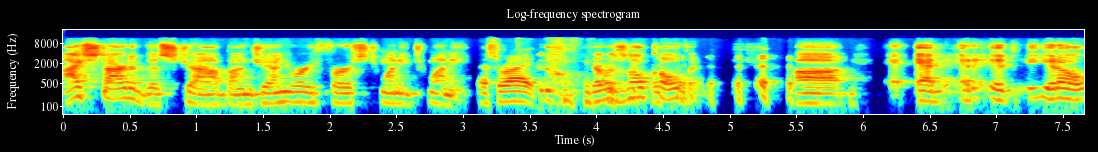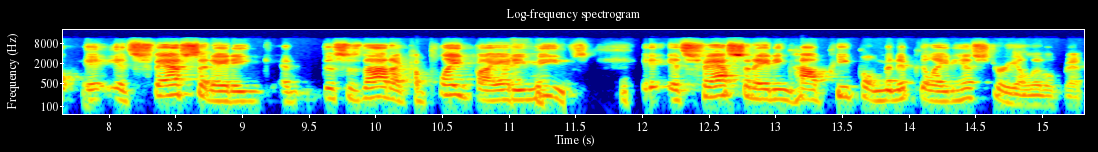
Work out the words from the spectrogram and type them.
I started this job on January 1st, 2020. That's right. You know, there was no COVID. Uh, and, and it, you know, it, it's fascinating. And this is not a complaint by any means. It, it's fascinating how people manipulate history a little bit.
